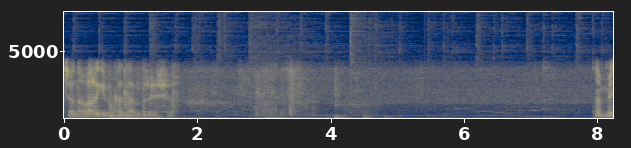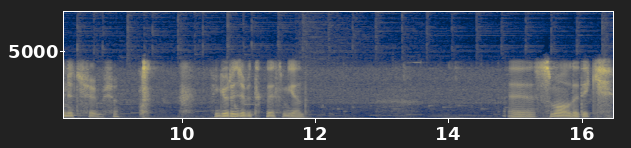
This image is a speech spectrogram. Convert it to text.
Canavar gibi kazandırıyor şu an. Ha menü tuşuymuş o. Görünce bir tıklayasım geldi. Ee, small dedik.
